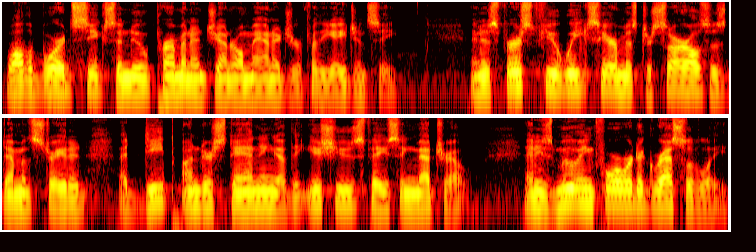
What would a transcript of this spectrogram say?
while the board seeks a new permanent general manager for the agency. In his first few weeks here, Mr. Sarles has demonstrated a deep understanding of the issues facing Metro, and he's moving forward aggressively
